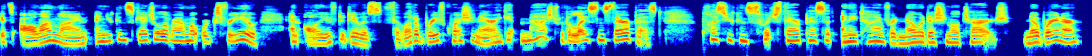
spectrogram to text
It's all online and you can schedule around what works for you. And all you have to do is fill out a brief questionnaire and get matched with a licensed therapist. Plus, you can switch therapists at any time for no additional charge. No brainer.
